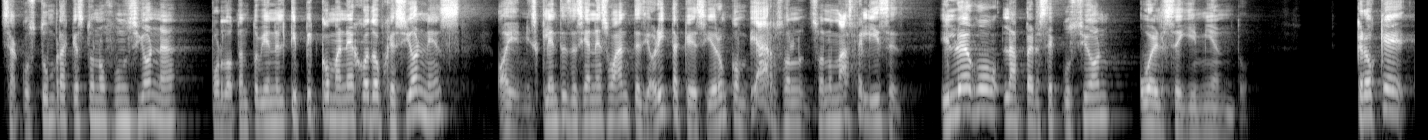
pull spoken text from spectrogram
Se acostumbra que esto no funciona, por lo tanto viene el típico manejo de objeciones. Oye, mis clientes decían eso antes y ahorita que decidieron confiar, son, son los más felices. Y luego la persecución o el seguimiento. Creo que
